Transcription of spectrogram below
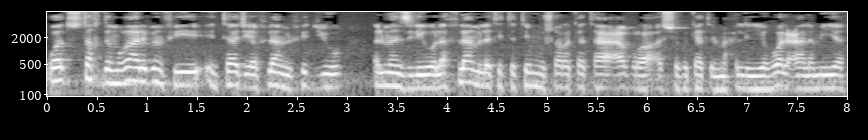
وتستخدم غالبا في إنتاج أفلام الفيديو المنزلي والأفلام التي تتم مشاركتها عبر الشبكات المحلية والعالمية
